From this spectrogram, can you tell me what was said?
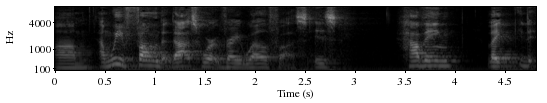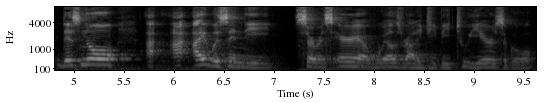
um, and we've found that that's worked very well for us is having like there's no I, I, was in the service area of wales rally gb two years ago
